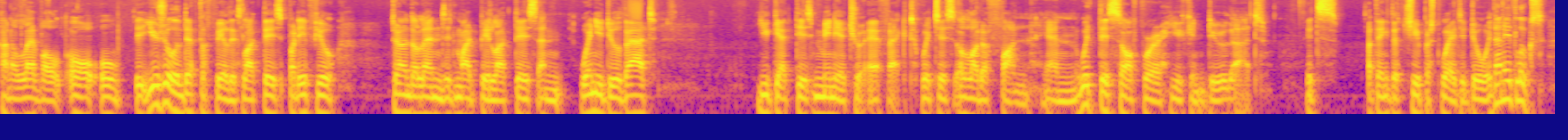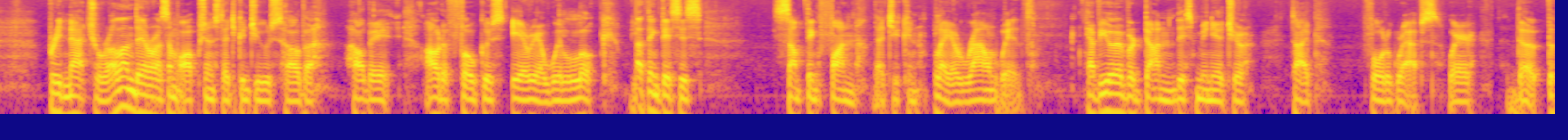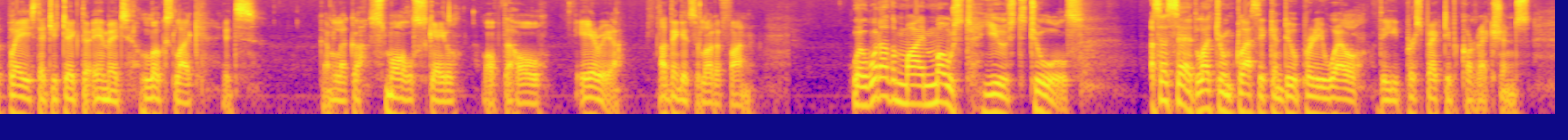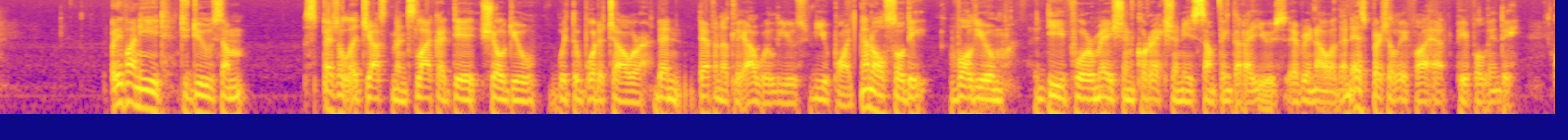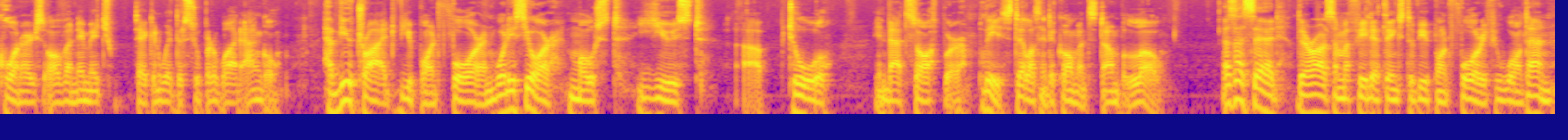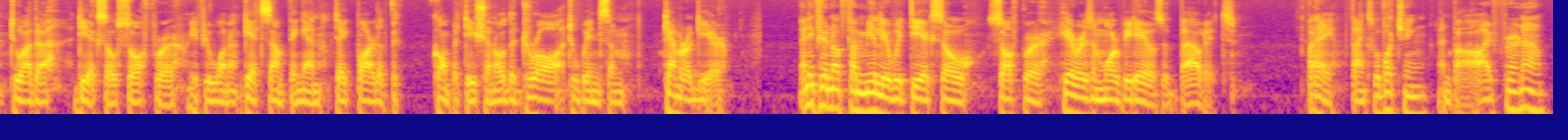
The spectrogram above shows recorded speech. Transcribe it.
kind of leveled or, or usually depth of field is like this but if you turn the lens it might be like this and when you do that you get this miniature effect, which is a lot of fun. And with this software, you can do that. It's, I think, the cheapest way to do it, and it looks pretty natural. And there are some options that you can choose how the how the out of focus area will look. I think this is something fun that you can play around with. Have you ever done this miniature type photographs where the the place that you take the image looks like it's kind of like a small scale of the whole area? I think it's a lot of fun. Well, what are the, my most used tools? As I said, Lightroom Classic can do pretty well the perspective corrections. But if I need to do some special adjustments like I did showed you with the water tower, then definitely I will use viewpoint. And also the volume deformation correction is something that I use every now and then, especially if I have people in the corners of an image taken with the super wide angle. Have you tried Viewpoint 4 and what is your most used uh, tool in that software? Please tell us in the comments down below. As I said, there are some affiliate links to Viewpoint 4 if you want and to other DxO software if you want to get something and take part of the competition or the draw to win some camera gear. And if you're not familiar with DxO software, here are some more videos about it. But hey, thanks for watching and bye for now.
